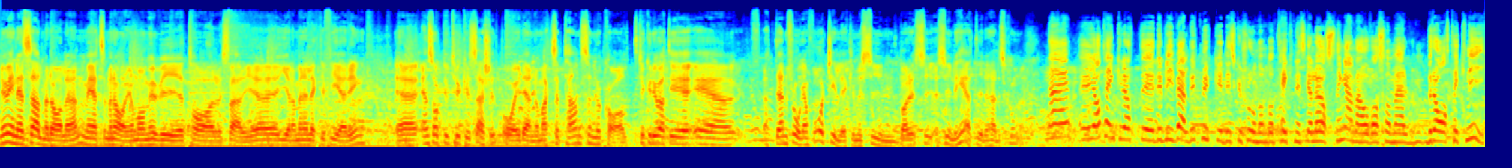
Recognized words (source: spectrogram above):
Nu inleds Almedalen med ett seminarium om hur vi tar Sverige genom en elektrifiering. Eh, en sak du trycker särskilt på är den om acceptansen lokalt. Tycker du att, det är, att den frågan får tillräckligt med synbar, synlighet i den här diskussionen? Nej, eh, jag tänker att eh, det blir väldigt mycket diskussion om de tekniska lösningarna och vad som är bra teknik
